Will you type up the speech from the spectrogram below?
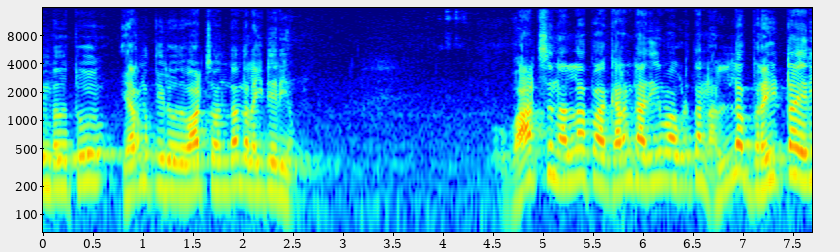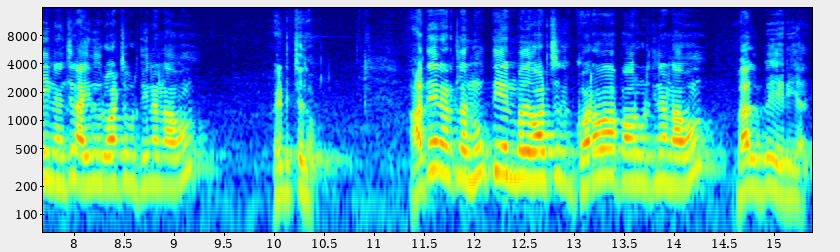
எண்பது டு இரநூத்தி இருபது வாட்ஸ் வந்தால் அந்த லைட் எரியும். வாட்ஸு நல்லா இப்போ கரண்ட் அதிகமாக கொடுத்தா நல்லா பிரைட்டாக எரியும் நினச்சிட்டு ஐநூறு வாட்ஸ் கொடுத்தீங்கன்னாவும் ஆகும்? வெடிச்சிடும். அதே நேரத்தில் நூற்றி எண்பது வாட்ஸுக்கு குறைவாக பவர் கொடுத்தீங்கன்னாவும் பல்பு எரியாது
